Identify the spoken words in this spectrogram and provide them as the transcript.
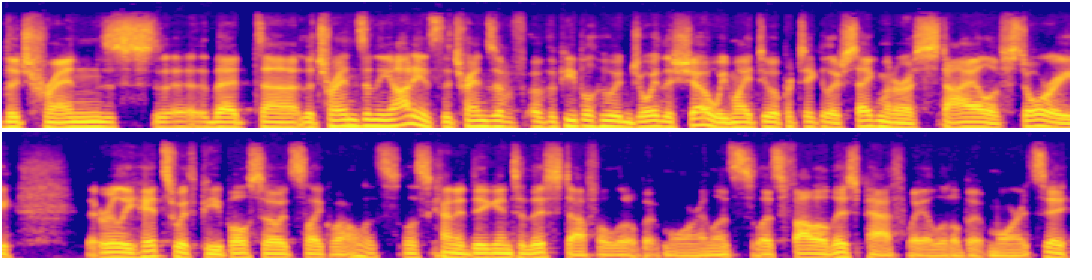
the trends uh, that uh, the trends in the audience, the trends of, of the people who enjoy the show. We might do a particular segment or a style of story that really hits with people. So it's like, well, let's let's kind of dig into this stuff a little bit more and let's let's follow this pathway a little bit more. It's a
